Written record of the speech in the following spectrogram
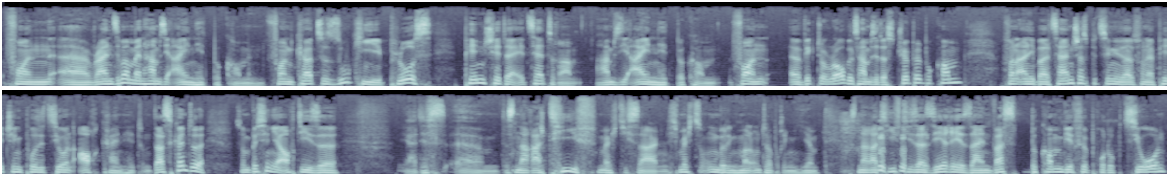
von äh, Ryan Zimmerman haben sie einen Hit bekommen. Von Kurt Suzuki plus Pinch-Hitter etc. haben sie einen Hit bekommen. Von äh, Victor Robles haben sie das Triple bekommen, von Anibal Sanchez beziehungsweise von der Pitching-Position auch kein Hit. Und das könnte so ein bisschen ja auch diese, ja, das, ähm, das Narrativ, möchte ich sagen. Ich möchte es unbedingt mal unterbringen hier. Das Narrativ dieser Serie sein. Was bekommen wir für Produktion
